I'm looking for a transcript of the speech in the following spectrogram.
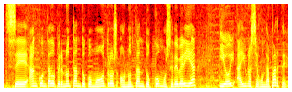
se han contado pero no tanto como otros o no tanto como se debería y hoy hay una segunda parte.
